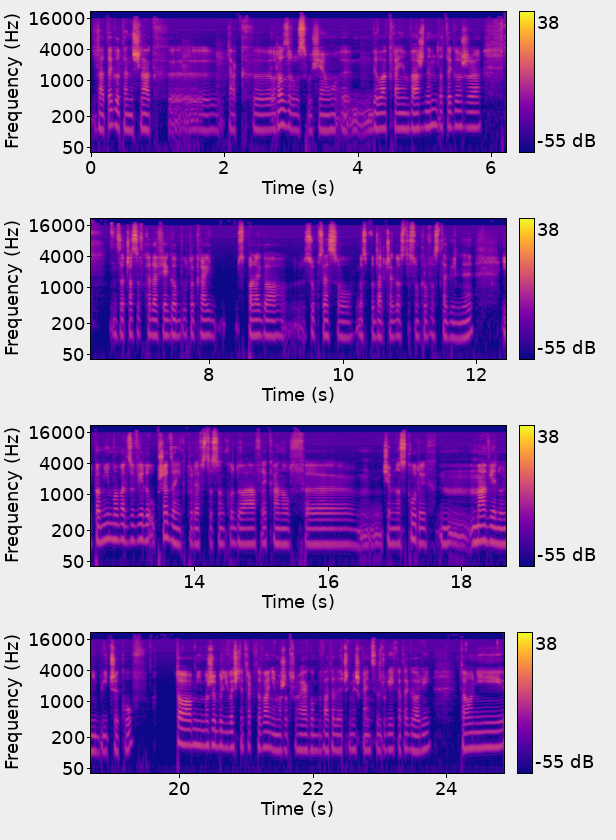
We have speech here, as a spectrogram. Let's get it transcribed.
dlatego ten szlak tak rozrósł się, była krajem ważnym, dlatego że za czasów Kaddafiego był to kraj sporego sukcesu gospodarczego, stosunkowo stabilny. I pomimo bardzo wielu uprzedzeń, które w stosunku do Afrykanów e, ciemnoskórych ma wielu Libijczyków, to mimo, że byli właśnie traktowani może trochę jak obywatele czy mieszkańcy drugiej kategorii, to oni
